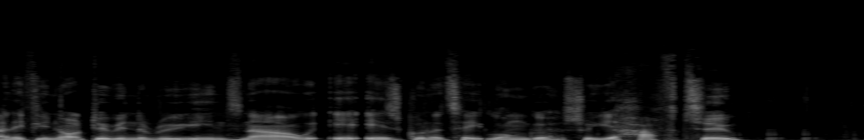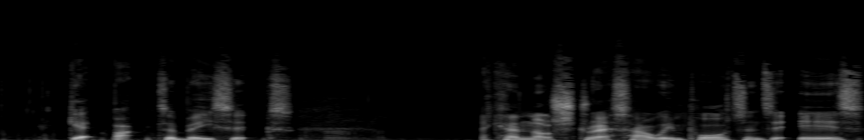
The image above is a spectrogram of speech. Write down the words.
And if you're not doing the routines now, it is going to take longer. So you have to get back to basics. I cannot stress how important it is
